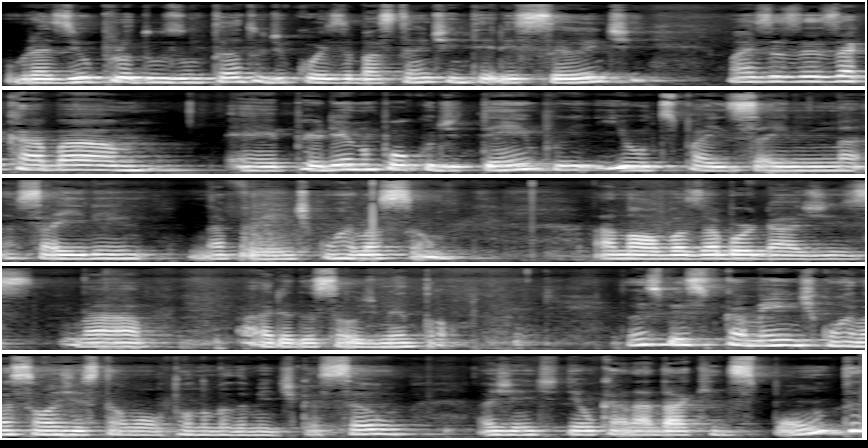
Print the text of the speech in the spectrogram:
O Brasil produz um tanto de coisa bastante interessante, mas às vezes acaba é, perdendo um pouco de tempo e outros países saírem na, saírem na frente com relação a novas abordagens na área da saúde mental. Então, especificamente com relação à gestão autônoma da medicação, a gente tem o Canadá que desponta,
